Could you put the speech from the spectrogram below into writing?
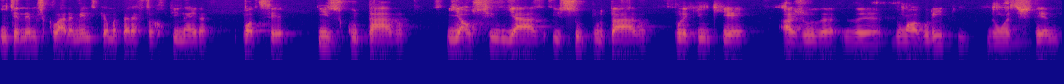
entendemos claramente que é uma tarefa rotineira, pode ser executado e auxiliado e suportado por aquilo que é a ajuda de, de um algoritmo, de um assistente,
